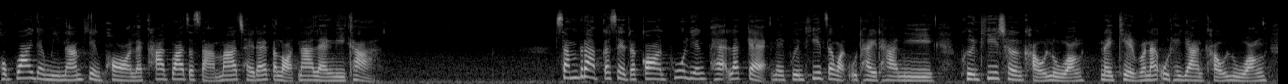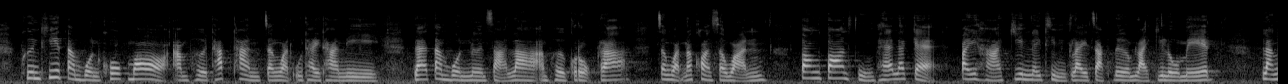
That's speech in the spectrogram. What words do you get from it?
พบว่ายังมีน้ำเพียงพอ และคาดว่าจะสามารถใช้ได้ตลอดหน้าแล้งนี้ค่ะ สำหรับเกษตรกรผู้เลี้ยงแพะและแกะในพื้นที่จังหวัดอุทัยธานี พื้นที่เชิงเขาหลวง ในเขตวนอุทยานเขาหลวง พื้นที่ตำบลโคกหม้ออำเภอทับทัน จังหวัดอุทัยธานี และตำบลเนินสาลาอำเภอกรกพระ จังหวัดนครสวรรค์ ต้องต้อนฝูงแพะและแกะไปหากินในถิ่นไกลจากเดิมหลายกิโลเมตร หลัง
